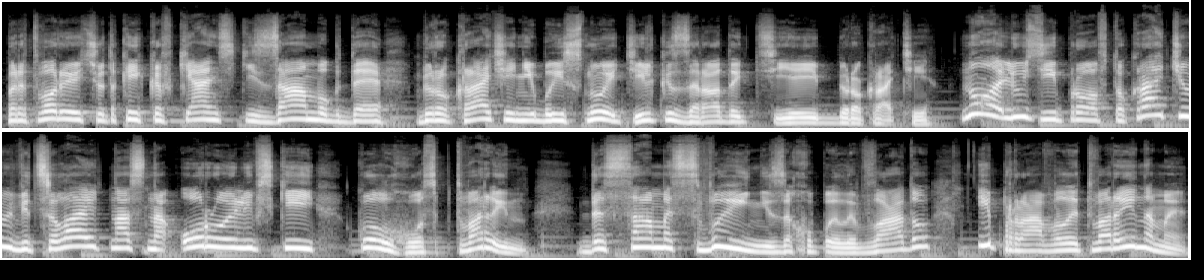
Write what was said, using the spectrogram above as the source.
перетворюється у такий кавкянський замок, де бюрократія ніби існує тільки заради цієї бюрократії. Ну, алюзії про автократію відсилають нас на Оруелівський колгосп тварин, де саме свині захопили владу і правили тваринами.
